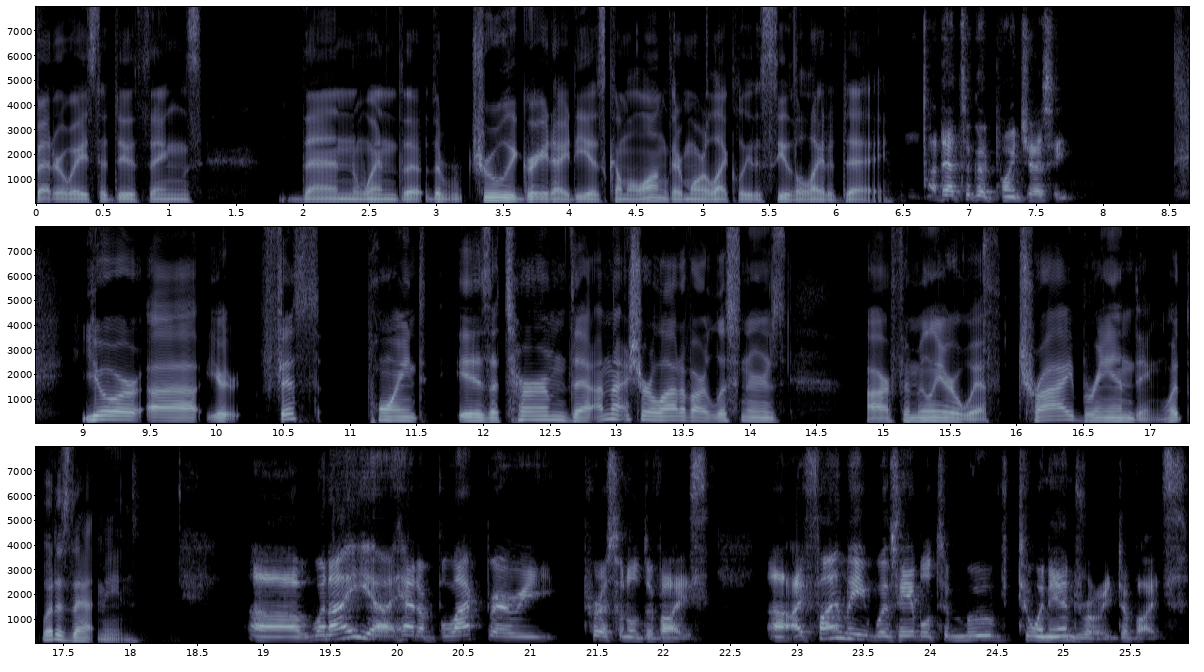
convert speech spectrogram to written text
better ways to do things, then when the, the truly great ideas come along, they're more likely to see the light of day. That's a good point, Jesse. Your uh, your fifth point is a term that I'm not sure a lot of our listeners are familiar with. Tri branding. What what does that mean? Uh, when I uh, had a BlackBerry personal device, uh, I finally was able to move to an Android device,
